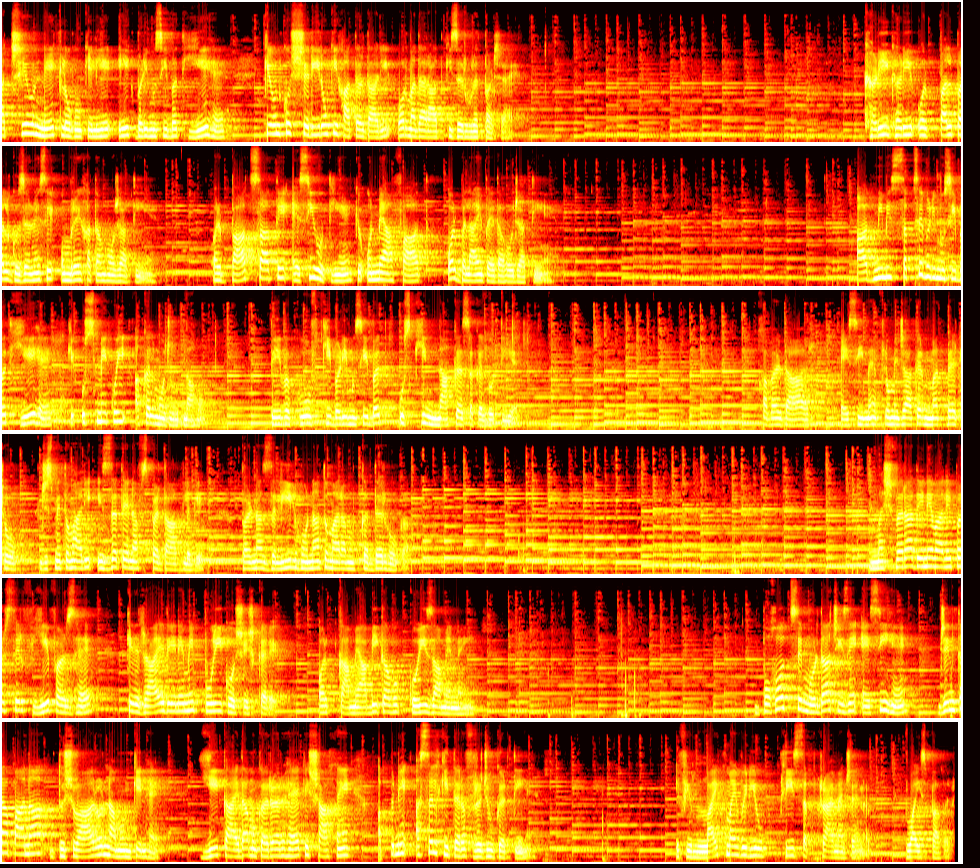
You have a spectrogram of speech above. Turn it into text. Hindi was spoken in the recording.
अच्छे और नेक लोगों के लिए एक बड़ी मुसीबत ये है कि उनको शरीरों की खातरदारी और मदारात की ज़रूरत पड़ जाए। घड़ी घड़ी और पल पल गुजरने से उम्रें ख़त्म हो जाती हैं और बात सातें ऐसी होती हैं कि उनमें आफात और बलाएँ पैदा हो जाती हैं। आदमी में सबसे बड़ी मुसीबत ये है कि उसमें कोई अकल मौजूद ना हो। बेवकूफ़ की बड़ी मुसीबत उसकी नाकस अकल होती है। खबरदार, ऐसी महफिलों में जाकर मत बैठो, जिसमें तुम्हारी इज़्ज़त नफ्स पर दाग लगे, वरना जलील होना तुम्हारा मुकद्दर होगा। मशवरा देने वाले पर सिर्फ़ ये फ़र्ज़ है कि राय देने में पूरी कोशिश करे और कामयाबी का वो कोई जामिन नहीं। बहुत से मुर्दा चीज़ें ऐसी हैं जिनका पाना दुशवार और नामुमकिन है। ये कायदा मुकर्र है कि शाखें अपने असल की तरफ़ रजू करती हैं। If you like my video please subscribe my channel voice power.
